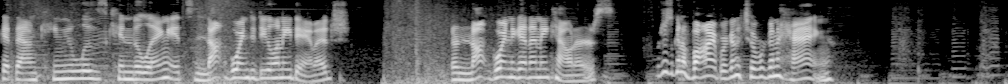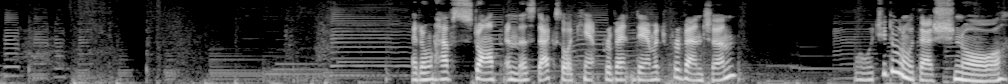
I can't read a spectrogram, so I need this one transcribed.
Get down Kayla's Kindling. It's not going to deal any damage. They're not going to get any counters. We're just gonna vibe. We're gonna chill. We're gonna hang. I don't have Stomp in this deck, so I can't prevent damage prevention. Well, what you doing with that schnorr?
